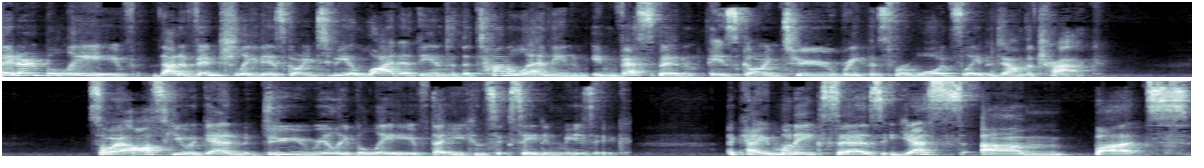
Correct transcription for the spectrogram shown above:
they don't believe that eventually there's going to be a light at the end of the tunnel and the investment is going to reap its rewards later down the track. So I ask you again do you really believe that you can succeed in music? Okay, Monique says yes, um, but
